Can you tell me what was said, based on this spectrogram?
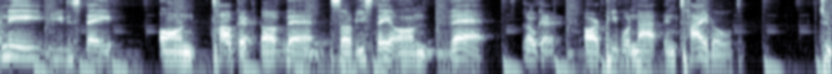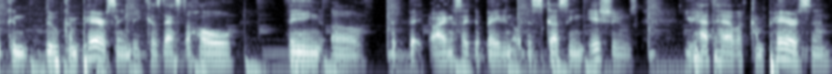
need you to stay on topic okay. of that. So if you stay on that, okay, are people not entitled to con- do comparison because that's the whole thing of debate, I can say debating or discussing issues, you have to have a comparison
